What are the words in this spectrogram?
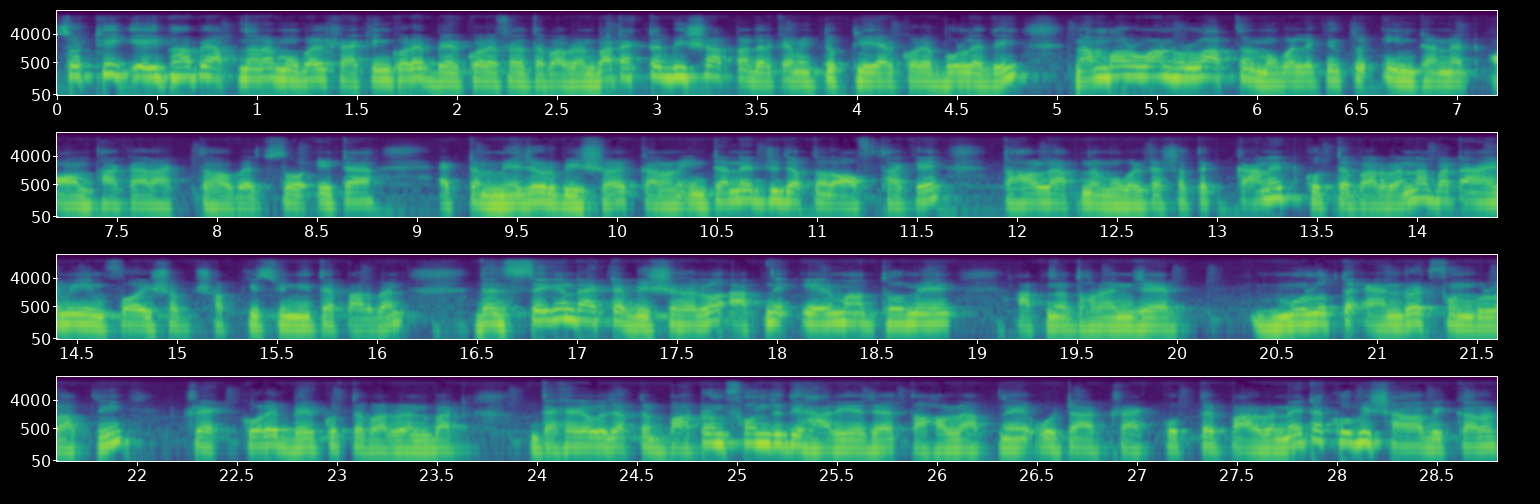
সো ঠিক এইভাবে আপনারা মোবাইল ট্র্যাকিং করে বের করে ফেলতে পারবেন। বাট একটা বিষয় আপনাদেরকে আমি একটু ক্লিয়ার করে বলে দিই। নাম্বার ওয়ান হলো আপনার মোবাইলে কিন্তু ইন্টারনেট অন থাকা রাখতে হবে। সো এটা একটা মেজর বিষয়। কারণ ইন্টারনেট যদি আপনার অফ থাকে, তাহলে আপনার মোবাইলটার সাথে কানেক্ট করতে পারবেন না। বাট আইমি ইনফো এইসব সব কিছুই নিতে পারবেন। দেন সেকেন্ড একটা বিষয় হলো, আপনি এর মাধ্যমে আপনার ধরেন যে মূলত অ্যান্ড্রয়েড ফোনগুলো আপনি ট্র্যাক করে বের করতে পারবেন। বাট দেখা গেল যে আপনার বাটন ফোন যদি হারিয়ে যায়, তাহলে আপনি ওইটা ট্র্যাক করতে পারবেন না। এটা খুবই স্বাভাবিক, কারণ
